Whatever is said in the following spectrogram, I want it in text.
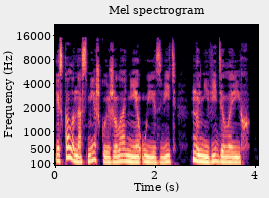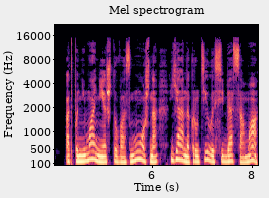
Искала насмешку и желание уязвить, но не видела их. От понимания, что, возможно, я накрутила себя сама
